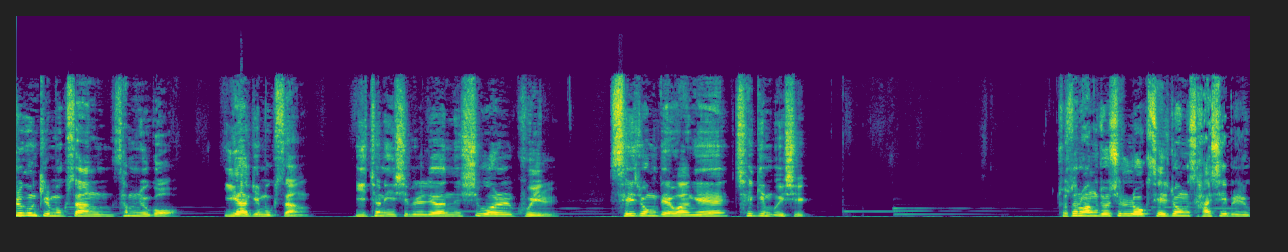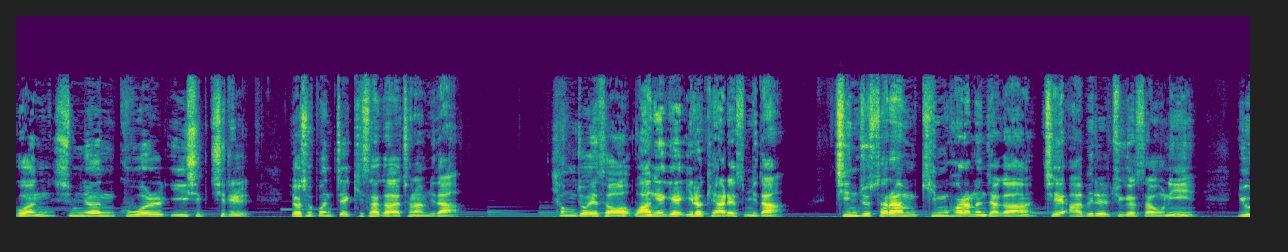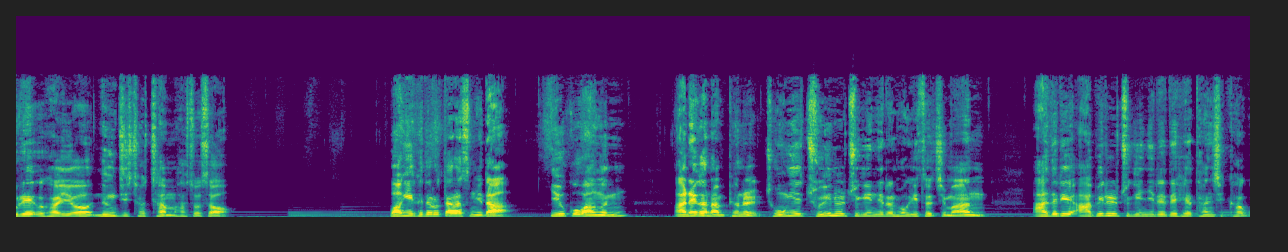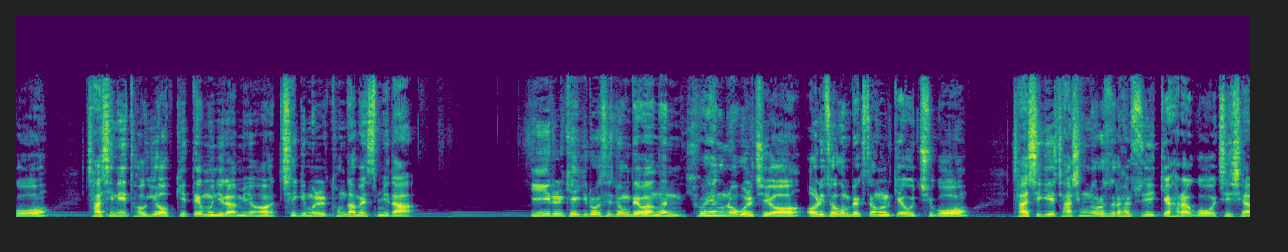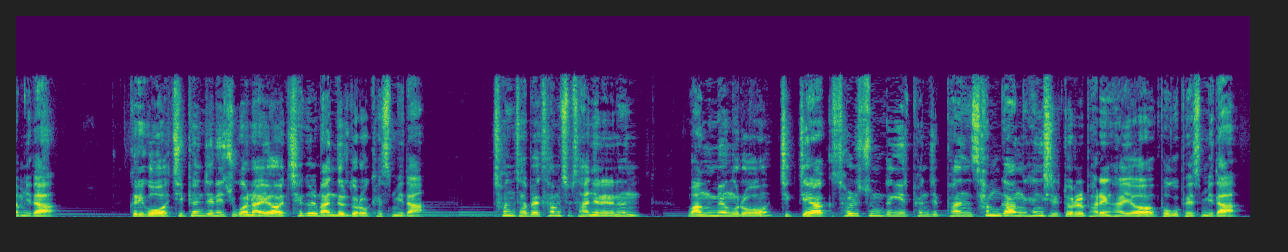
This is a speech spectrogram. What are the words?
출근길 묵상 365 이야기 묵상 2021년 10월 9일 세종대왕의 책임의식 조선왕조실록 세종 41권 10년 9월 27일 여섯 번째 기사가 전합니다. 형조에서 왕에게 이렇게 아뢰었습니다. 진주 사람 김화라는 자가 제 아비를 죽였사오니 율에 의하여 능지처참하소서. 왕이 그대로 따랐습니다. 이윽고 왕은 아내가 남편을 종이 주인을 죽인 일은 혹 있었지만 아들이 아비를 죽인 일에 대해 탄식하고 자신이 덕이 없기 때문이라며 책임을 통감했습니다. 이 일을 계기로 세종대왕은 효행록을 지어 어리석은 백성을 깨우치고 자식이 자식 노릇을 할 수 있게 하라고 지시합니다. 그리고 집현전이 주관하여 책을 만들도록 했습니다. 1434년에는 왕명으로 직제학 설순 등이 편집한 삼강 행실도를 발행하여 보급했습니다.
